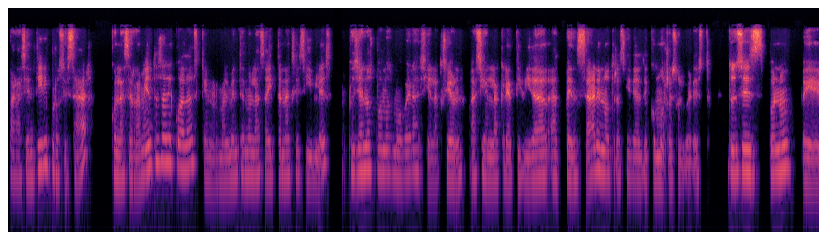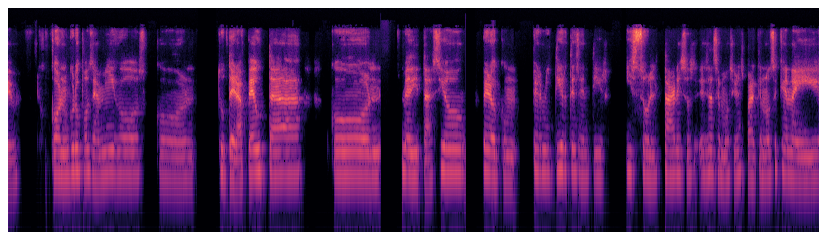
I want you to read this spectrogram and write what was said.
para sentir y procesar, con las herramientas adecuadas, que normalmente no las hay tan accesibles, pues ya nos podemos mover hacia la acción, hacia la creatividad, a pensar en otras ideas de cómo resolver esto. Entonces, bueno, eh, con grupos de amigos, con tu terapeuta, con meditación, pero con permitirte sentir y soltar esos, esas emociones para que no se queden ahí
